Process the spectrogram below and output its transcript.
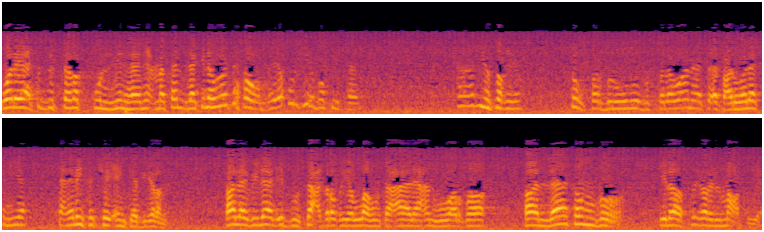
ولا يعتد التمكن منها نعمة لكنه يتهاون بها يقول شيء بسيط هذا. هذه صغيرة تغفر بالوضوء بالصلاة وأنا سأفعل ولكن هي يعني ليست شيئا كبيرا. قال بلال ابن سعد رضي الله تعالى عنه وأرضاه قال لا تنظر إلى صغر المعصية.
